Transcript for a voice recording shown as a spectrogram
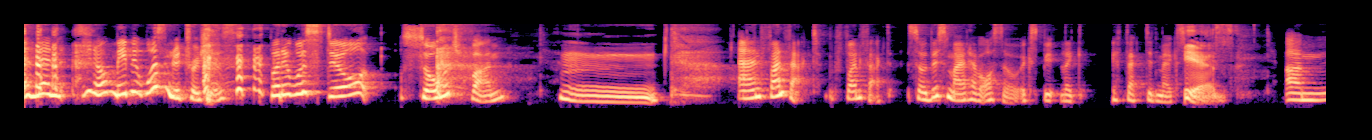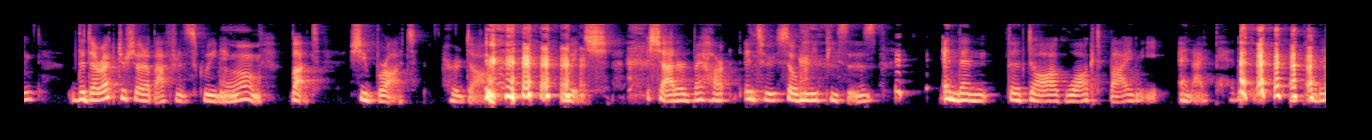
And then you know maybe it wasn't nutritious, but it was still so much fun. hmm. And fun fact, fun fact. So this might have also expe- like affected my experience. Yes. Um, the director showed up after the screening, Oh. but she brought her dog, which shattered my heart into so many pieces. And then the dog walked by me, and I petted it. I petted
